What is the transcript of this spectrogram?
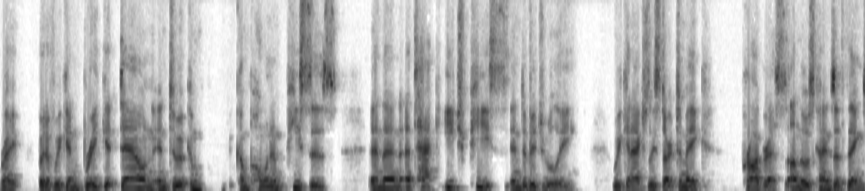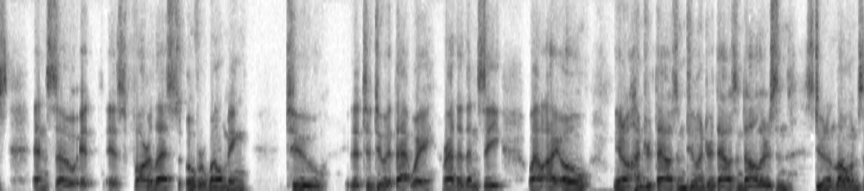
right? But if we can break it down into com- component pieces and then attack each piece individually, we can actually start to make progress on those kinds of things. And so it is far less overwhelming to to do it that way rather than see wow i owe you know $100000 $200000 in student loans.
